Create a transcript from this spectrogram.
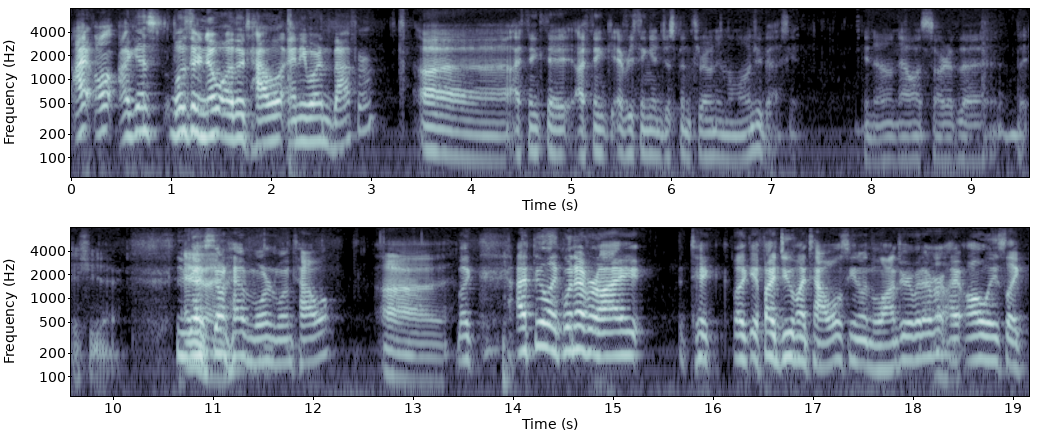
I I guess was there no other towel anywhere in the bathroom? Uh, I think that I think everything had just been thrown in the laundry basket. You know, that was sort of the the issue there. You Anyway. guys don't have more than one towel? Uh, Like, I feel like whenever I take, like, if I do my towels, you know, in the laundry or whatever, Uh-huh. I always, like,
